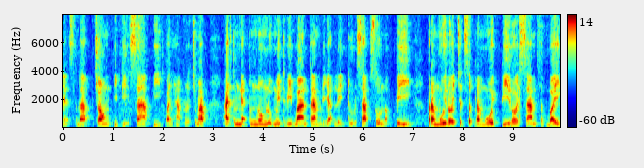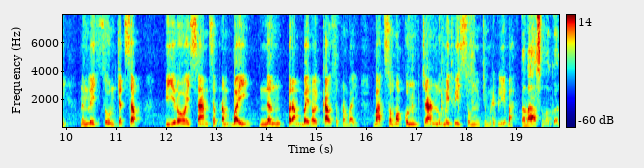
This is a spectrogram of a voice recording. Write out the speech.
អ្នកស្ដាប់ចង់ពិភាក្សាពីបញ្ហាផ្លូវច្បាប់អាចទំនាក់ទំនងលោកមេធាវីបានតាមរយៈលេខទូរស័ព្ទ012 676 233និងលេខ070 238និង898បាទសូមអរគុណច្រើនលោកមេធាវីសូមជម្រាបលាបាទបាទសូមអរគុណ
